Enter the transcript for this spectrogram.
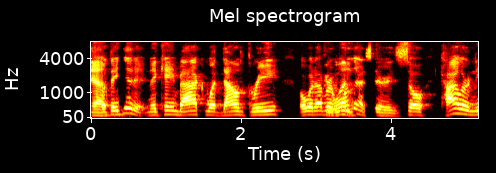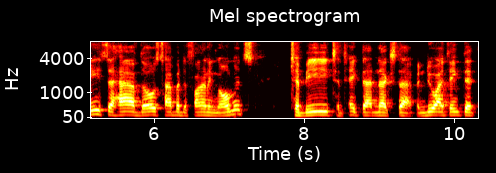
Yeah. But they did it, and they came back what down three or whatever, and won 3-1. that series. So Kyler needs to have those type of defining moments to be to take that next step. And do I think that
